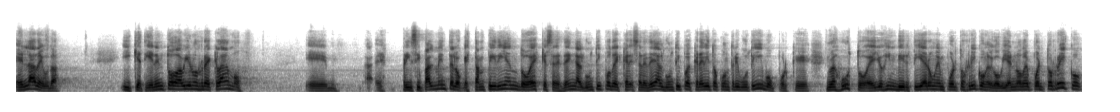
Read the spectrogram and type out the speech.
en la deuda y que tienen todavía unos reclamos. Principalmente lo que están pidiendo es que se les den algún tipo de se les dé algún tipo de crédito contributivo porque no es justo. Ellos invirtieron en Puerto Rico, en el gobierno de Puerto Rico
